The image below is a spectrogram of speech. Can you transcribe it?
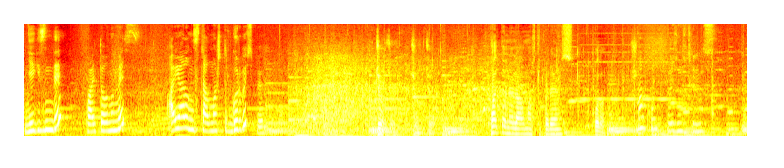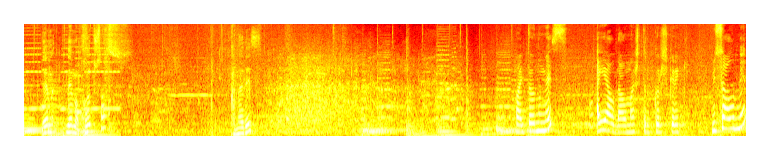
негизинде пальтону эмес аялыңызды алмаштырып көрбөйсүзбү жок жок жок жок пальтону эле алмаштырып беребиз болот макул өзүңүз келиңиз эми неме кое турсаңыз кандай дейсиз пальтону эмес аялды алмаштырып көрүш керек. Мисалы мен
